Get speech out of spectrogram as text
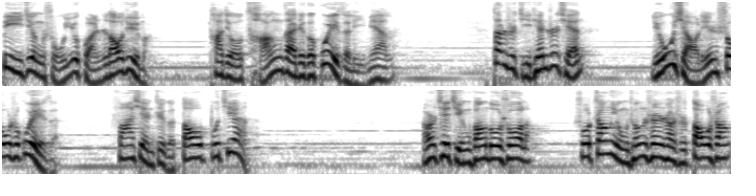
毕竟属于管制刀具嘛，他就藏在这个柜子里面了。但是几天之前，刘小林收拾柜子，发现这个刀不见了。而且警方都说了，说张永成身上是刀伤。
